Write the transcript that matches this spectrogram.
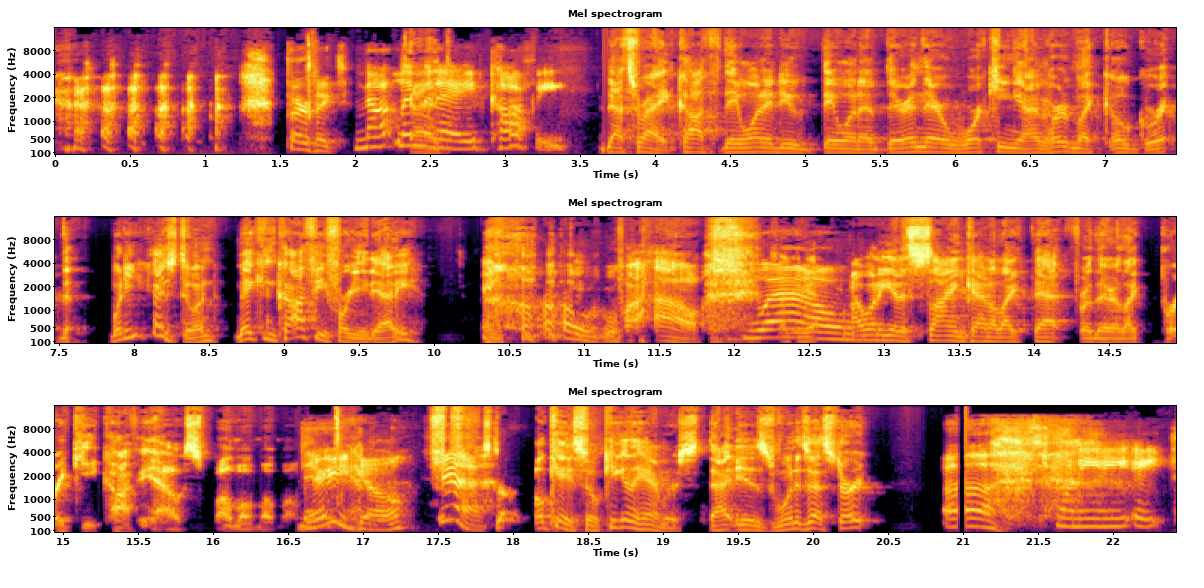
Perfect. Not lemonade, coffee. That's right. Coffee. They want to do. They want to. They're in there working. I've heard them like, oh, great. What are you guys doing? Making coffee for you, daddy. oh wow! Wow. I want to get a sign kind of like that for their like breaky coffee house. Boom, boom, boom, boom. there you go. Yeah. So, okay, so King of the Hammers. That is when does that start? Uh, 28th.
